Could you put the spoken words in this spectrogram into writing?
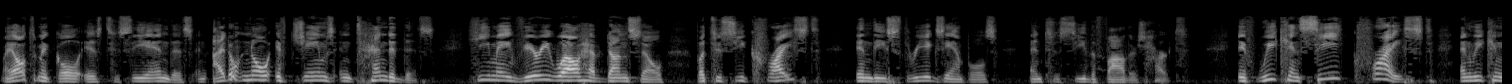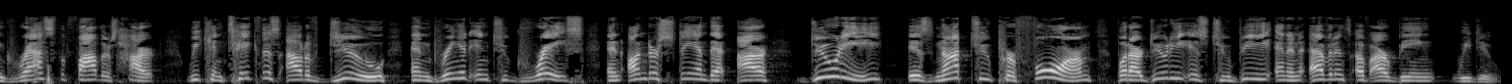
My ultimate goal is to see in this, and I don't know if James intended this. He may very well have done so, but to see Christ in these three examples and to see the Father's heart. If we can see Christ and we can grasp the Father's heart, we can take this out of do and bring it into grace and understand that our duty is not to perform, but our duty is to be, and an evidence of our being, we do.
